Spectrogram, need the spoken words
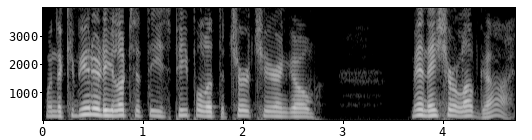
when the community looks at these people at the church here and go, man, they sure love God.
